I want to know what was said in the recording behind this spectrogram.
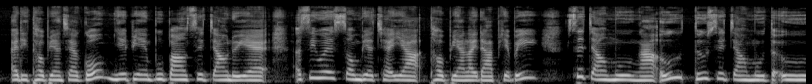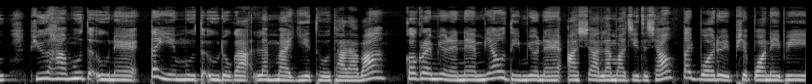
။အဲ့ဒီထုတ်ပြန်ချက်ကိုမြေပြင်ပူပေါင်းစစ်ကြောင်းတွေရဲ့အစည်းအဝေးဆုံးဖြတ်ချက်အရထုတ်ပြန်လိုက်တာဖြစ်ပြီးစစ်ကြောင်းမှု9ဦးဒုစစ်ကြောင်းမှု2ဦးဖြူဟာမှု2ဦးနဲ့တပ်ရင်မှု2ဦးတို့ကလက်မှတ်ရေးထိုးထားတာပါ။ ကော့ကရိတ်မြို့နယ်နဲ့မြောက်တီမြို့နယ်အာရှလမ်းမကြီးတစ်ချောင်းတိုက်ပွဲတွေဖြစ်ပွားနေပြီး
